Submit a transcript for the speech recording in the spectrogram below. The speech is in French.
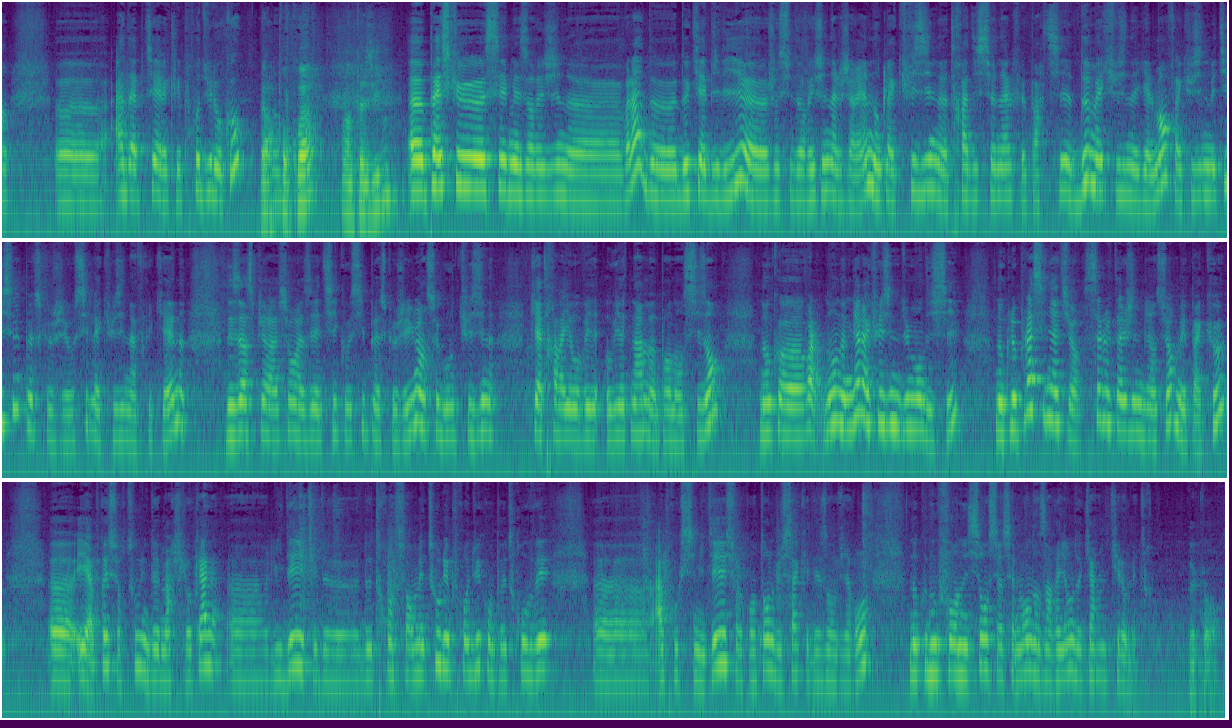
euh, adapté avec les produits locaux. Alors Donc, pourquoi un tagine? euh, parce que c'est mes origines euh, voilà, de, de Kabylie. Je suis d'origine algérienne, donc la cuisine traditionnelle fait partie de ma cuisine également. Enfin, cuisine métissée, parce que j'ai aussi de la cuisine africaine. Des inspirations asiatiques aussi, parce que j'ai eu un second de cuisine qui a travaillé au, Vi- au Vietnam pendant 6 ans. Donc euh, voilà, nous on aime bien la cuisine du monde ici. Donc le plat signature, c'est le tagine bien sûr, mais pas que. Euh, et après surtout une démarche locale. Euh, L'idée était de, transformer tous les produits qu'on peut trouver à proximité, sur le canton du sac et des environs. Donc nous fournissons essentiellement dans un rayon de 40 km. D'accord.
